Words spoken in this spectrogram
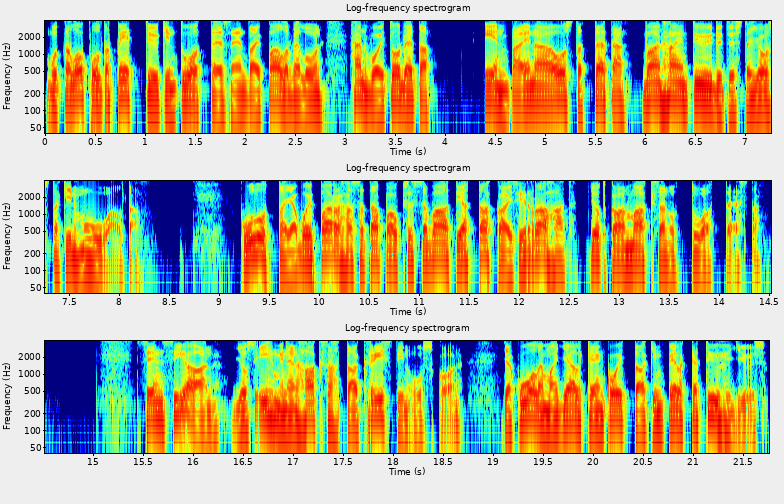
mutta lopulta pettyykin tuotteeseen tai palveluun, hän voi todeta, enpä enää osta tätä, vaan haen tyydytystä jostakin muualta. Kuluttaja voi parhaassa tapauksessa vaatia takaisin rahat, jotka on maksanut tuotteesta. Sen sijaan, jos ihminen haksahtaa kristinuskoon ja kuoleman jälkeen koittaakin pelkkä tyhjyys,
